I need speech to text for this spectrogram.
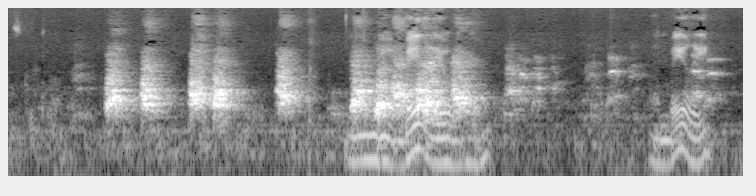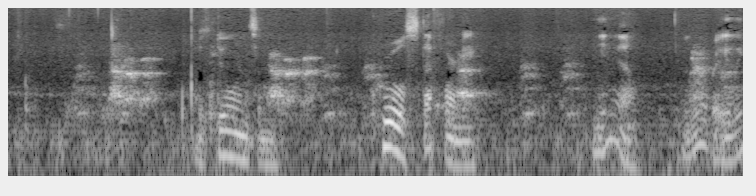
That's a good dog. Then we got Bailey over here. And Bailey was doing some cruel stuff for me. Yeah. Hello, Bailey.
